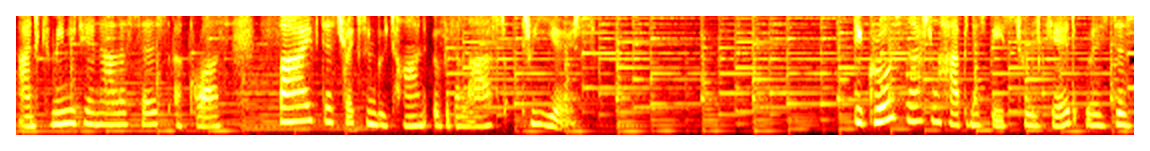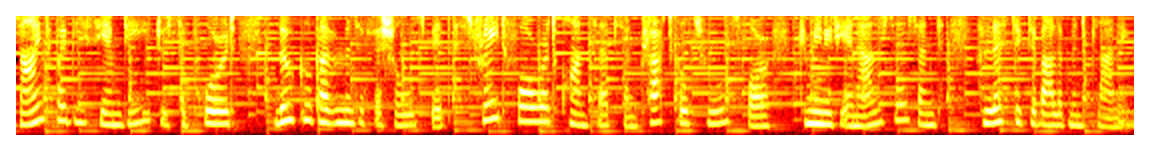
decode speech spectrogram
and community analysis across five districts in Bhutan over the last three years. The Gross National Happiness Based Toolkit was designed by BCMD to support local government officials with straightforward concepts and practical tools for community analysis and holistic development planning.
